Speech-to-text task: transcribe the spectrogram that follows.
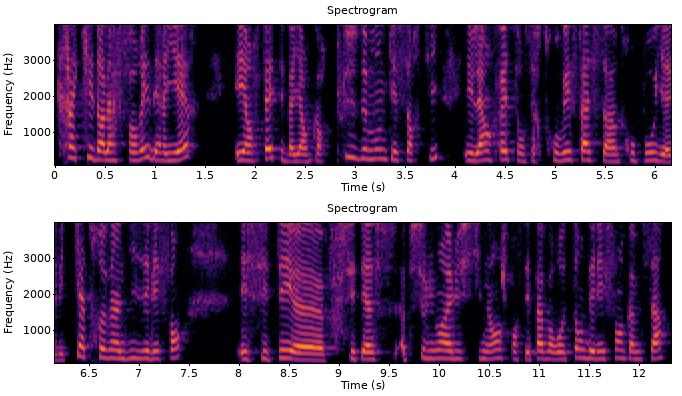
craquer dans la forêt derrière. Et en fait, ben, il y a encore plus de monde qui est sorti. Et là, en fait, on s'est retrouvé face à un troupeau. Il y avait 90 éléphants. Et c'était euh, c'était absolument hallucinant. Je pensais pas voir autant d'éléphants comme ça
